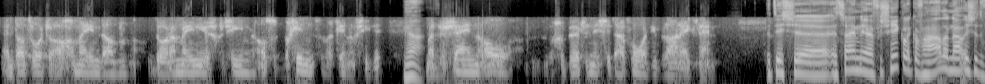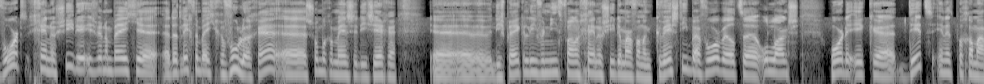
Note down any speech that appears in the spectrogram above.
En dat wordt algemeen dan door Armeniërs gezien als het begin van de genocide. Ja. Maar er zijn al gebeurtenissen daarvoor die belangrijk zijn. Het, is, eh, het zijn eh, verschrikkelijke verhalen. Nou is het woord genocide is wel een beetje, eh, dat ligt een beetje gevoelig. Hè? Eh, sommige mensen die zeggen, eh, die spreken liever niet van een genocide, maar van een kwestie. Bijvoorbeeld eh, onlangs hoorde ik eh, dit in het programma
